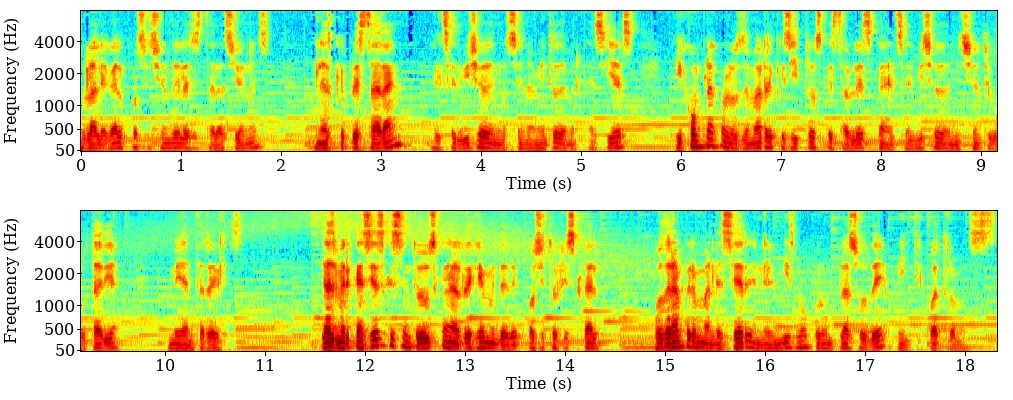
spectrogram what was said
o la legal posesión de las instalaciones en las que prestarán el servicio de almacenamiento de mercancías y cumplan con los demás requisitos que establezca el servicio de admisión tributaria mediante reglas. Las mercancías que se introduzcan al régimen de depósito fiscal podrán permanecer en el mismo por un plazo de 24 meses.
